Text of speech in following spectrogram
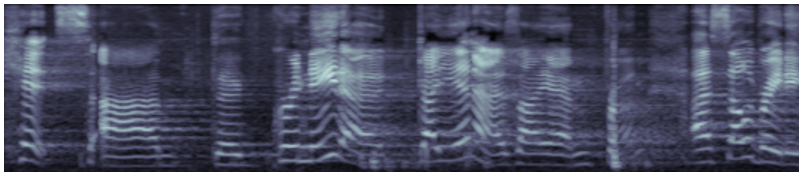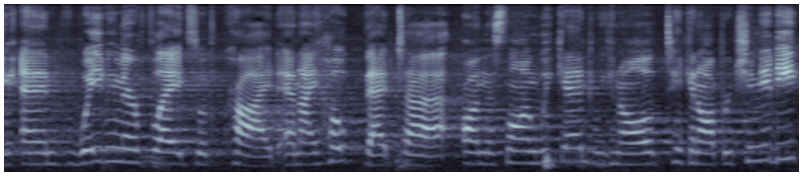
Kitts, um, the Grenada, Guyana, as I am from, uh, celebrating and waving their flags with pride. And I hope that uh, on this long weekend we can all take an opportunity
